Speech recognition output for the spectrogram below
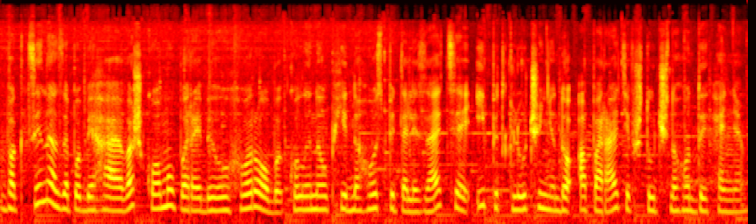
Вакцина запобігає важкому перебігу хвороби, коли необхідна госпіталізація і підключення до апаратів штучного дихання.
